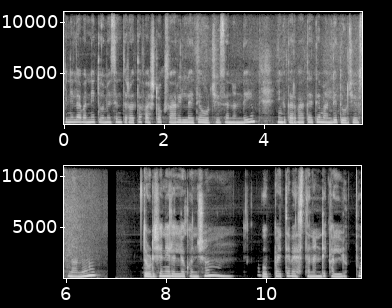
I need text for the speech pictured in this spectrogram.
గిన్నెలు అవన్నీ తోమేసిన తర్వాత ఫస్ట్ ఒకసారి ఇల్లు అయితే ఊడ్చేసానండి. ఇంక తర్వాత అయితే మళ్ళీ తుడిచేస్తున్నాను. తుడిచే నీళ్ళల్లో కొంచెం ఉప్పు అయితే వేస్తానండి కల్లుప్పు.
